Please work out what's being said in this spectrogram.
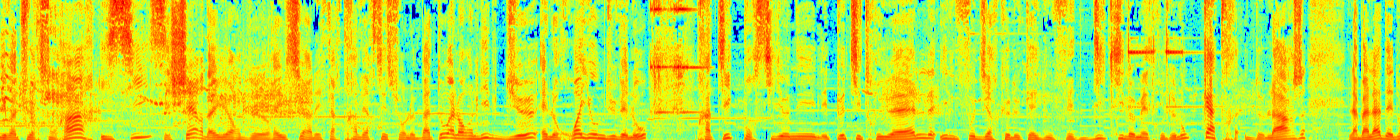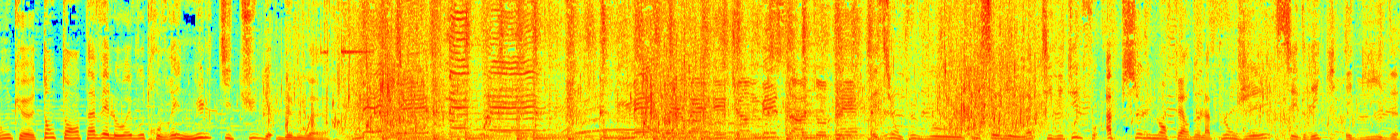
Les voitures sont rares. Ici, c'est cher d'ailleurs de réussir à les faire traverser sur le bateau. Alors l'île Dieu est le royaume du vélo. Pratique pour sillonner les petites ruelles. Il faut dire que le caillou fait 10 km de long, 4 de large. La balade est donc euh, tentante à vélo et vous trouverez une multitude de loueurs. Et si on peut vous conseiller une activité, il faut absolument faire de la plongée. Cédric est guide.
